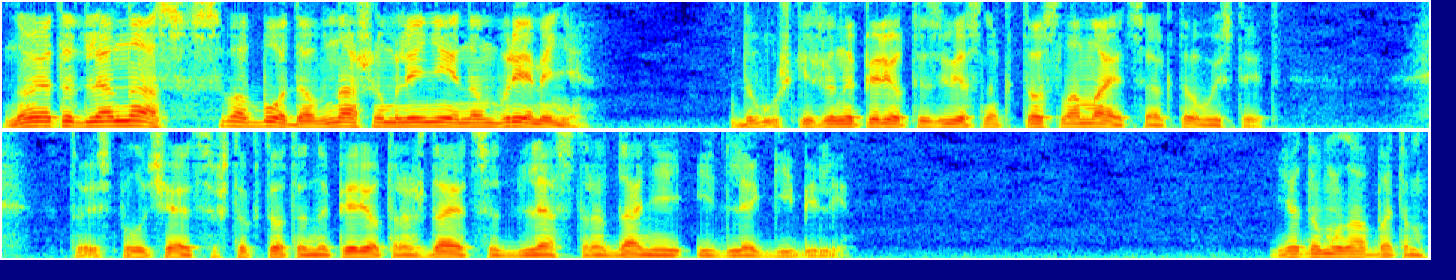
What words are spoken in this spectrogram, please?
Но это для нас свобода в нашем линейном времени. Двушки же наперед известно, кто сломается, а кто выстоит. То есть получается, что кто-то наперед рождается для страданий и для гибели. Я думала об этом.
